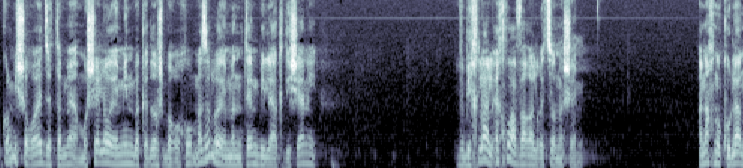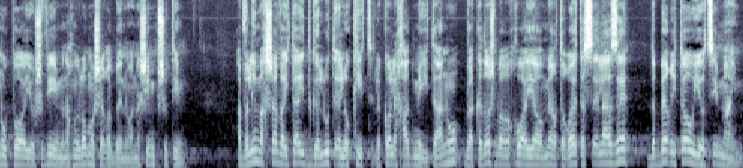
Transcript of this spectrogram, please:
כל מי שרואה את זה תמה. משה לא האמין בקדוש ברוך הוא, מה זה לא האמנתם בי להקדישני? ובכלל, איך הוא עבר על רצון השם? אנחנו כולנו פה היושבים, אנחנו לא משה רבנו, אנשים פשוטים. אבל אם עכשיו הייתה התגלות אלוקית לכל אחד מאיתנו, והקדוש ברוך הוא היה אומר, אתה רואה את הסלע הזה? דבר איתו, הוא יוציא מים.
